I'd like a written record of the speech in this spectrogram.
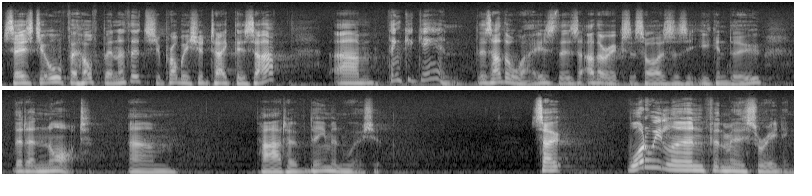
says to you, oh, for health benefits, you probably should take this up, um, think again. There's other ways, there's other exercises that you can do that are not um, part of demon worship. So, what do we learn from this reading?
